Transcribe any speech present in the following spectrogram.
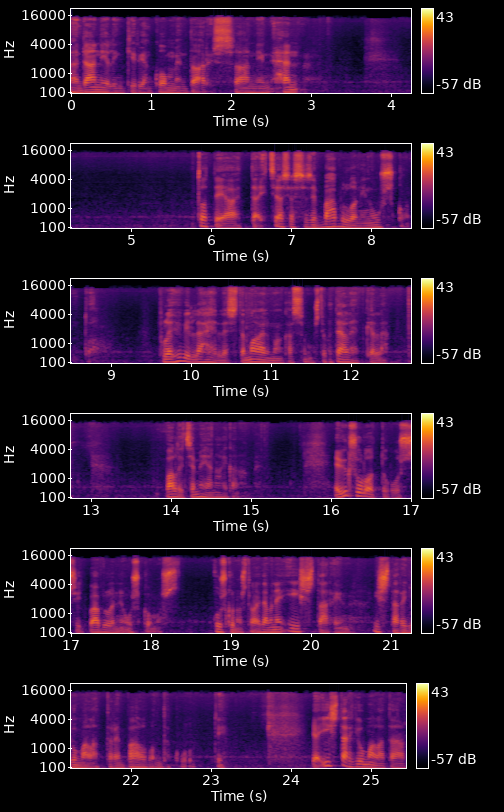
äh, Danielin kirjan kommentaarissaan, niin hän toteaa, että itse asiassa se Babylonin uskonto tulee hyvin lähelle sitä maailmankasvamusta, joka tällä hetkellä vallitsee meidän aikana. Ja yksi ulottuvuus siitä Babylonin uskonnosta oli tämmöinen Istarin, Istarin jumalattaren palvontakultti. Ja Istar jumalatar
